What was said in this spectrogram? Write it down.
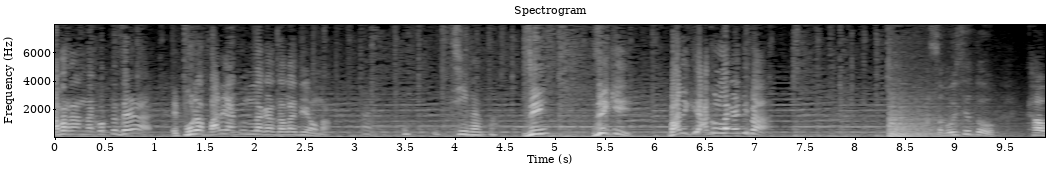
আবার রান্না করতে যায় এই পুরা বাড়ি আগুন লাগা জ্বালাই দিও না। জি বাবা। জি? জি কি? বাড়ি কি আগুন লাগাই দিবা? আচ্ছা হয়েছে তো। খাও।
